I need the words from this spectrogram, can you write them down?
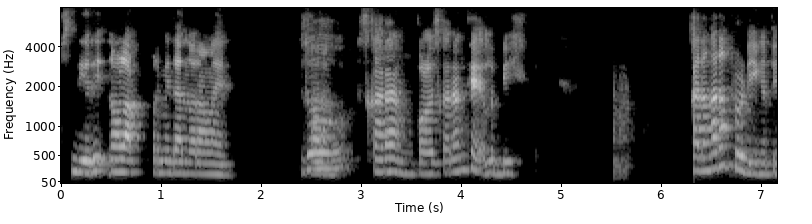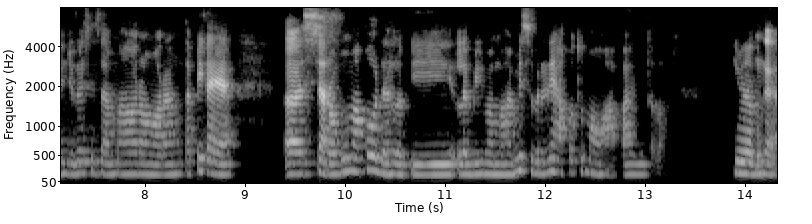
sendiri nolak permintaan orang lain? Itu Sekarang? sekarang, kalau sekarang kayak lebih kadang-kadang perlu diingetin juga sih sama orang-orang, tapi kayak, eee, secara umum aku udah lebih lebih memahami sebenarnya aku tuh mau apa gitu loh. Gimana? Enggak,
